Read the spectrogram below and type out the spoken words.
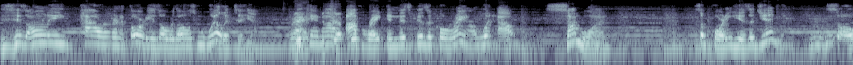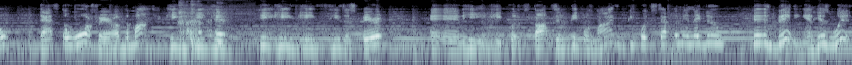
His his only power and authority is over those who will it to him. He Right. cannot Except- operate in this physical realm without someone supporting his agenda. Mhm. So that's the warfare of the mind. He he he And- he, he, he he's a spirit and he he puts thoughts in people's minds and people accept them and they do his bidding and his will.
